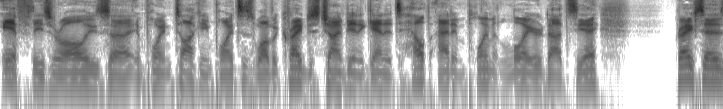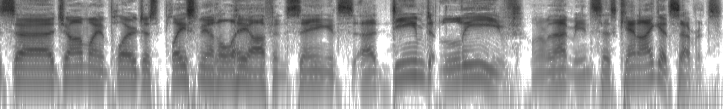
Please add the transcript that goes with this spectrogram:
if these are all these uh, important talking points as well. But Craig just chimed in again. It's help at employmentlawyer.ca. Craig says, uh, John, my employer just placed me on a layoff and saying it's uh, deemed leave, whatever that means. Says, can I get severance?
